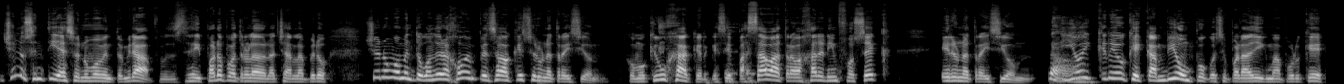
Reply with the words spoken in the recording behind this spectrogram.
yo lo sentía eso en un momento, mirá, pues, se disparó por otro lado la charla, pero yo en un momento cuando era joven pensaba que eso era una traición, como que un hacker que se pasaba a trabajar en InfoSec era una traición. Y hoy creo que cambió un poco ese paradigma, porque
